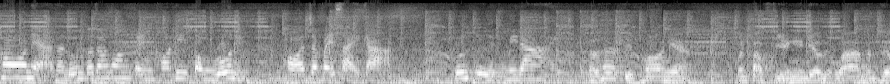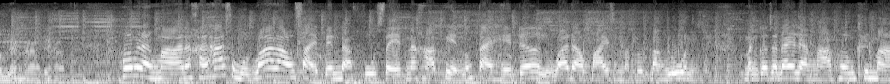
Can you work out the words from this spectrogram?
ท่อเนี่ยแต่ละรุ่นก็จะต้องเป็นท่อที่ตรงรุ่น Porsche จะไปใส่กับรุ่นอื่นไม่ได้ แล้วถ้าติดท่อเนี่ยมันปรับเสียงอย่างเดียวหรือว่ามันเพิ่มแรงม้าได้ครับเพิ่มแรงม้านะคะ ถ้าสมมติว่าเราใส่เป็นแบบ full set นะคะ เปลี่ยนตั้งแต่ header หรือว่าดาวไปสำหรับรถบางรุ่น มันก็จะได้แรงม้าเพิ่มขึ้นมา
